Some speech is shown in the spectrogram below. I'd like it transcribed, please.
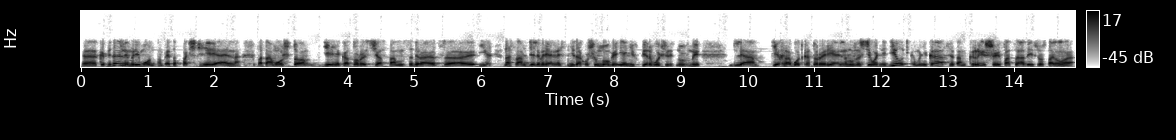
э, капитальным ремонтом, это почти нереально, потому что денег, которые сейчас там собираются, э, их на самом деле в реальности не так уж и много, и они в первую очередь нужны для тех работ, которые реально нужно сегодня делать, коммуникации, там, крыши, фасады и все остальное.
